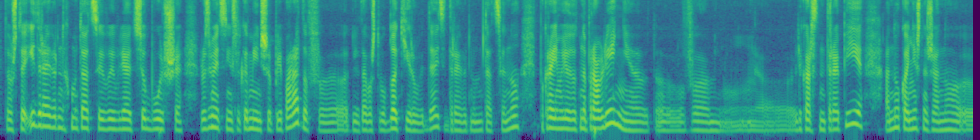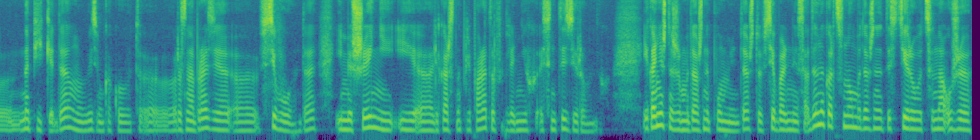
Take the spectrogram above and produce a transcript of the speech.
Потому что и драйверных мутаций выявляют все больше. Разумеется, несколько меньше препаратов для того, чтобы блокировать да, эти драйверные мутации. Но, по крайней мере, это направление в лекарственной терапии, оно, конечно же, оно на пике. Да? Мы видим какое-то разнообразие всего. Да? И мишеней, и лекарственных препаратов для них синтезированных. И, конечно же, мы должны помнить, да, что все больные с аденокарциномой должны тестироваться на уже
